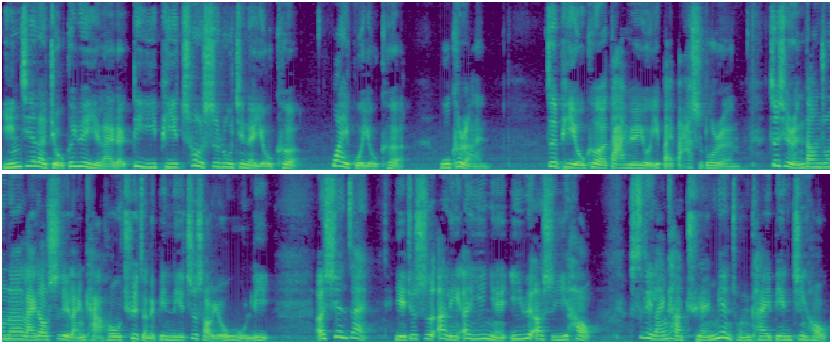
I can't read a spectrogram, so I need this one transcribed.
迎接了九个月以来的第一批测试入境的游客——外国游客，乌克兰。这批游客大约有一百八十多人，这些人当中呢，来到斯里兰卡后确诊的病例至少有五例。而现在，也就是二零二一年一月二十一号，斯里兰卡全面重开边境后，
